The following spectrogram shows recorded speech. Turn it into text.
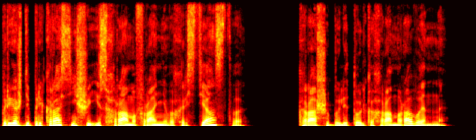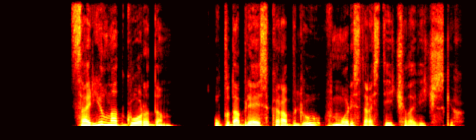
прежде прекраснейший из храмов раннего христианства, краше были только храмы Равенны, царил над городом, уподобляясь кораблю в море страстей человеческих.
